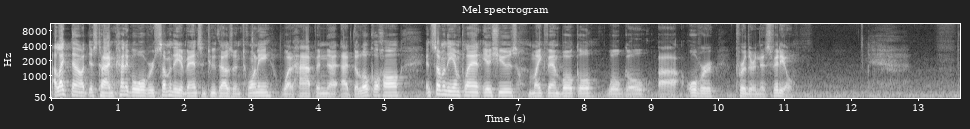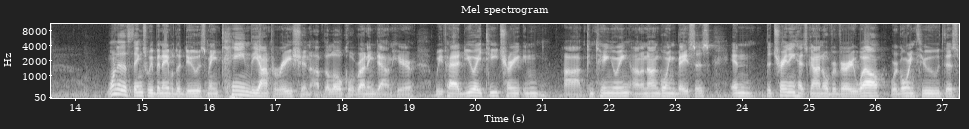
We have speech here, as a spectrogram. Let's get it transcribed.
I'd like now at this time kind of go over some of the events in 2020, what happened at, the local hall, and some of the implant issues Mike Van Boekel will go uh, over further in this video. One of the things we've been able to do is maintain the operation of the local running down here. We've had UAT training uh, continuing on an ongoing basis, and the training has gone over very well. We're going through this,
